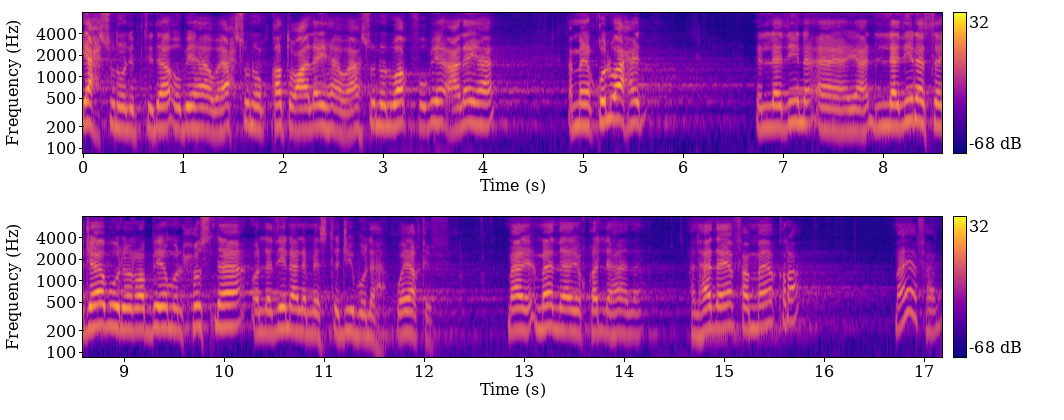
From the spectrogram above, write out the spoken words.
يحسن الابتداء بها ويحسن القطع عليها ويحسن الوقف بها عليها. أما يقول واحد الذين آه، يعني الذين استجابوا لربهم الحسنى والذين لم يستجيبوا له. ويقف. ماذا يقال لهذا؟ هل هذا يفهم ما يقرأ؟ ما يفهم.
